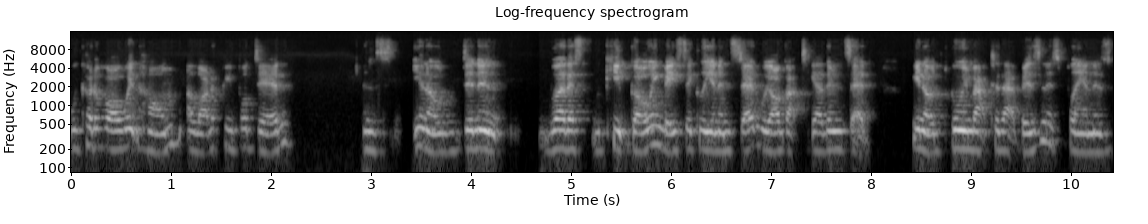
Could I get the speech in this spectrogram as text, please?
we could have all went home. A lot of people did, and you know, didn't let us keep going basically. And instead, we all got together and said, you know, going back to that business plan is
